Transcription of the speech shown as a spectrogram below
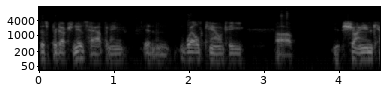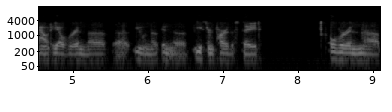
this production is happening in Weld County, uh, Cheyenne County over in the uh, you know in the, in the eastern part of the state, over in uh,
